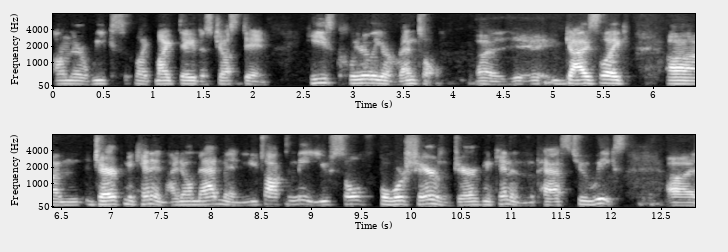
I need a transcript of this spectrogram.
on their weeks, like Mike Davis just did. He's clearly a rental. Uh, guys like um, Jerick McKinnon. I know Madman. You talked to me. You sold four shares of Jerick McKinnon in the past two weeks. Uh,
